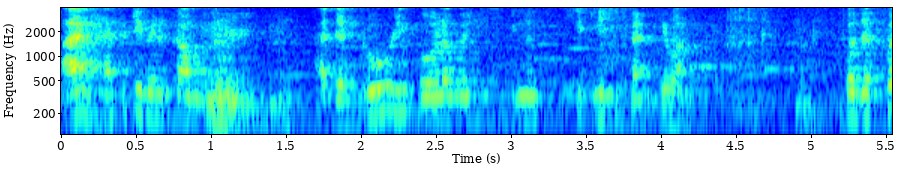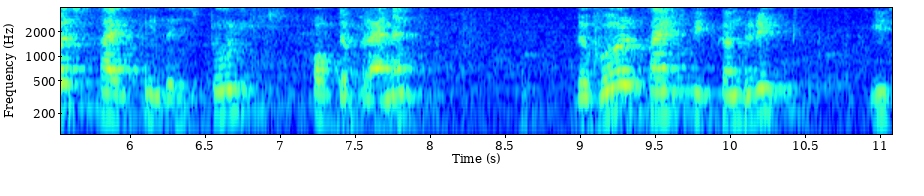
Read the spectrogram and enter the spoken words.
I am happy to welcome you at the truly globally significant event. For the first time in the history of the planet, the World Scientific Congress is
